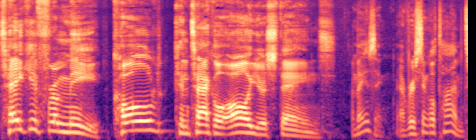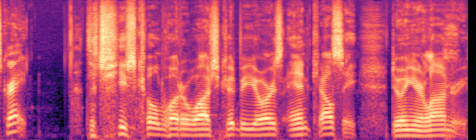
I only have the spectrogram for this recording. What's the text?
Take it from me. Cold can tackle all your stains. Amazing. Every single time. It's great. The Chiefs Cold Water Wash could be yours and Kelce doing your laundry.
